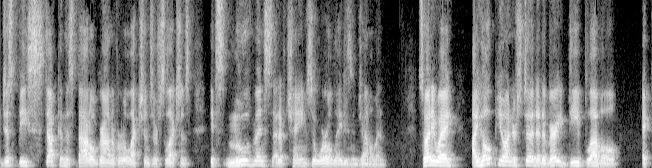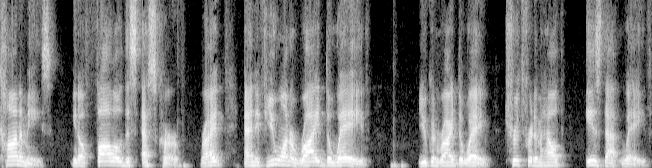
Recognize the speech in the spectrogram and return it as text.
just be stuck in this battleground of elections or selections. It's movements that have changed the world, ladies and gentlemen. So, anyway, I hope you understood at a very deep level economies, you know, follow this S curve, right? And if you want to ride the wave, you can ride the wave. Truth, freedom, and health is that wave.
